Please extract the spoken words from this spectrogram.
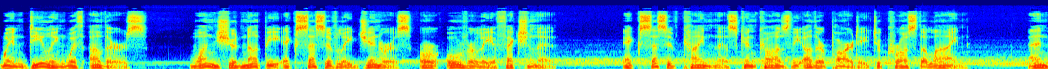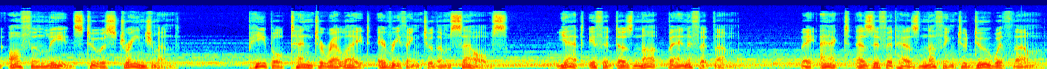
When dealing with others, one should not be excessively generous or overly affectionate. Excessive kindness can cause the other party to cross the line and often leads to estrangement. People tend to relate everything to themselves, yet if it does not benefit them, they act as if it has nothing to do with them.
